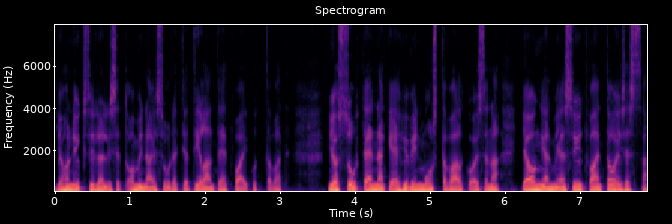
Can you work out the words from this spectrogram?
johon yksilölliset ominaisuudet ja tilanteet vaikuttavat. Jos suhteen näkee hyvin mustavalkoisena ja ongelmien syyt vain toisessa,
